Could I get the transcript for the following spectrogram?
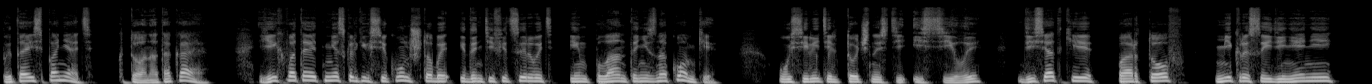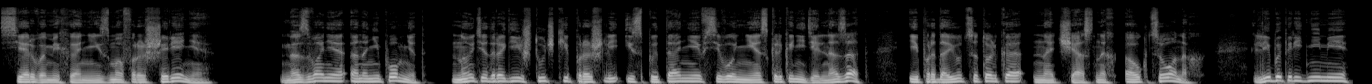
пытаясь понять, кто она такая. Ей хватает нескольких секунд, чтобы идентифицировать импланты незнакомки. Усилитель точности и силы, десятки портов, микросоединений, сервомеханизмов расширения. Название она не помнит, но эти дорогие штучки прошли испытания всего несколько недель назад и продаются только на частных аукционах. Либо перед ними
